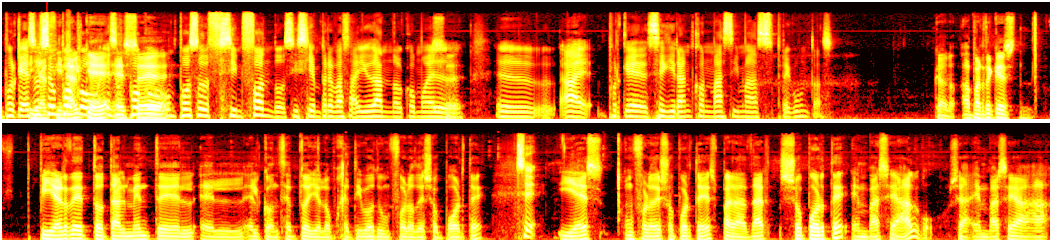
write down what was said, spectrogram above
Porque eso es, un poco, es un poco, un pozo sin fondo si siempre vas ayudando, como el, porque seguirán con más y más preguntas. Claro, aparte que es, pierde totalmente el, el, concepto y el objetivo de un foro de soporte. Sí. Y es un foro de soporte es para dar soporte en base a algo, o sea, en base a,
